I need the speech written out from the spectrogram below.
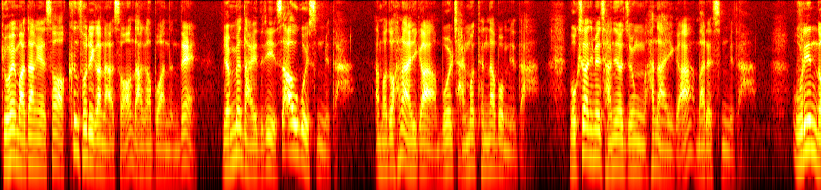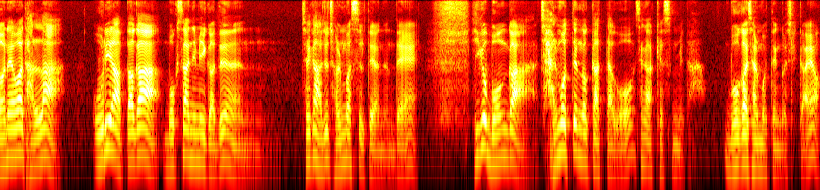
교회 마당에서 큰 소리가 나서 나가 보았는데 몇몇 아이들이 싸우고 있습니다. 아마도 한 아이가 뭘 잘못했나 봅니다. 목사님의 자녀 중 한 아이가 말했습니다. 우린 너네와 달라. 우리 아빠가 목사님이거든. 제가 아주 젊었을 때였는데 이거 뭔가 잘못된 것 같다고 생각했습니다. 뭐가 잘못된 것일까요?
